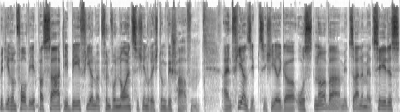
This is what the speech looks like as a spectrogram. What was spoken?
mit ihrem VW Passat die B495 in Richtung Wischhafen. Ein 74-jähriger Ostener war mit seinem Mercedes,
